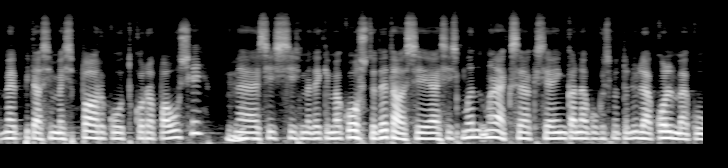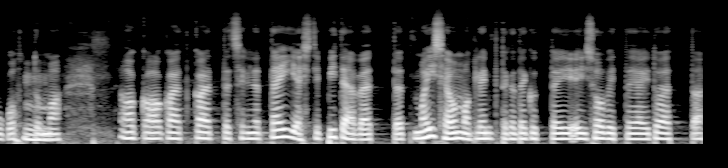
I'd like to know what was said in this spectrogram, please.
me pidasime siis paar kuud korra pausi mm, -hmm. siis, siis me tegime koostööd edasi ja siis mõn-, mõneks ajaks jäin ka nagu, kuidas ma ütlen, üle kolme kuu kohtuma mm. -hmm aga, aga et ka, et, et selline täiesti pidev, et, et ma ise oma klientidega tegelikult ei, ei soovita ja ei toeta.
